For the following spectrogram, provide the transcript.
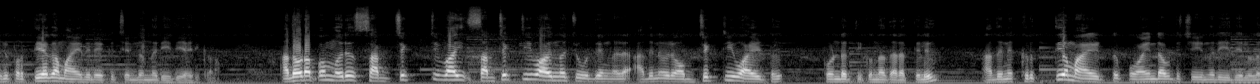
ഒരു പ്രത്യേകമായതിലേക്ക് ചെല്ലുന്ന രീതിയായിരിക്കണം. അതോടൊപ്പം ഒരു സബ്ജക്റ്റീവായി സബ്ജക്റ്റീവാകുന്ന ചോദ്യങ്ങൾ അതിനെ ഒരു ഒബ്ജക്റ്റീവായിട്ട് കൊണ്ടെത്തിക്കുന്ന തരത്തിൽ അതിനെ കൃത്യമായിട്ട് പോയിന്റ് ഔട്ട് ചെയ്യുന്ന രീതിയിലുള്ള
